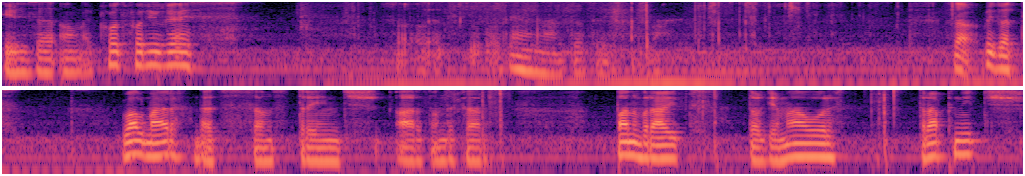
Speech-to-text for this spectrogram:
Here is an online code for you guys. So let's do again. One, two, three, four. So we got Wailmer, that's some strange art on the card. Panwright, Togemaur, Trapinch,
